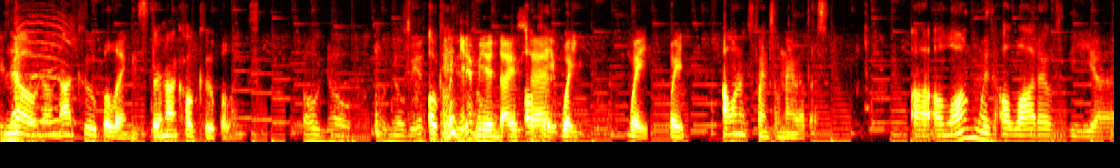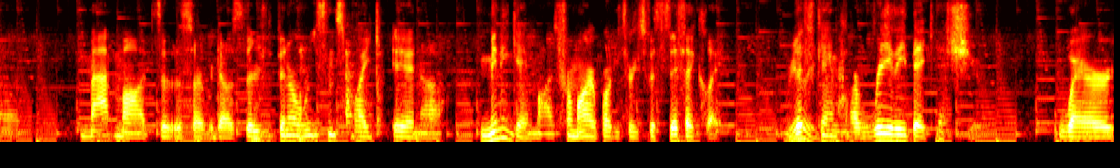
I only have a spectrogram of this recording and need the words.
Is that no, no, not is? Koopalings. They're not called Koopalings. Oh no. Oh no, we have to Okay. do Get me a dice Okay, hat. wait, wait, wait. I want to explain something about this. Uh, along with a lot of the uh, map mods that the server does, there's been a recent spike in uh, minigame mods for Mario Party 3 specifically. Really? This game had a really big issue where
